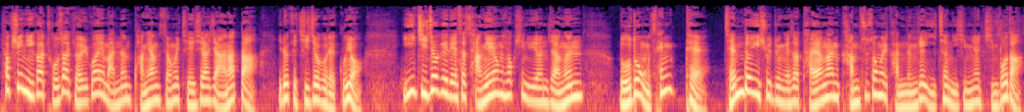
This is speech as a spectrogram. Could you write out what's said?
혁신위가 조사 결과에 맞는 방향성을 제시하지 않았다. 이렇게 지적을 했고요. 이 지적에 대해서 장혜영 혁신위원장은 노동, 생태, 젠더 이슈 등에서 다양한 감수성을 갖는 게 2020년 진보다.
